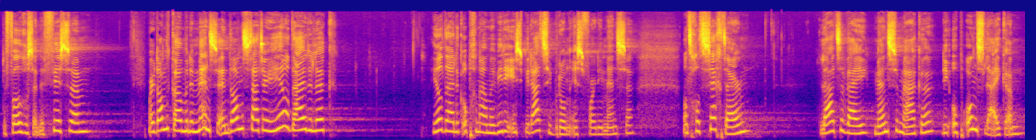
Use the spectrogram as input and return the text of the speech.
De vogels en de vissen. Maar dan komen de mensen en dan staat er heel duidelijk, heel duidelijk opgenomen wie de inspiratiebron is voor die mensen. Want God zegt daar, laten wij mensen maken die op ons lijken.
